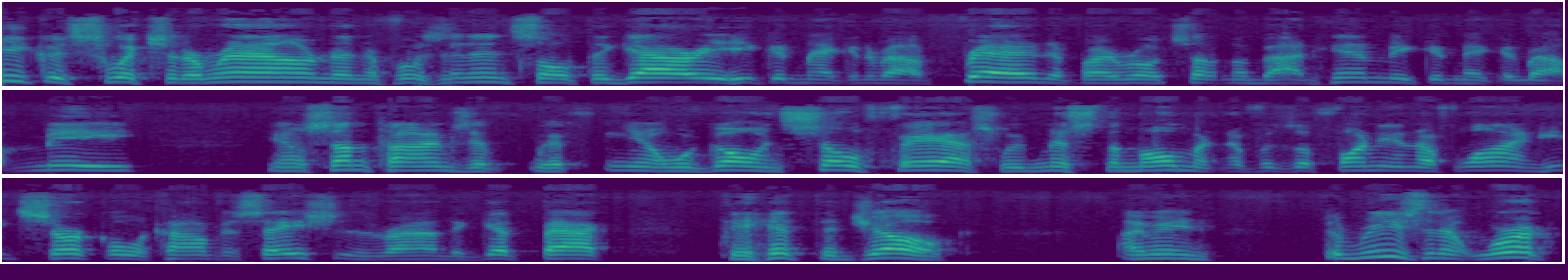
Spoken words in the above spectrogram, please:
he could switch it around, and if it was an insult to Gary, he could make it about Fred. If I wrote something about him, he could make it about me. You know, sometimes if, if you know we're going so fast, we miss the moment. And if it was a funny enough line, he'd circle the conversations around to get back to hit the joke. I mean, the reason it worked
